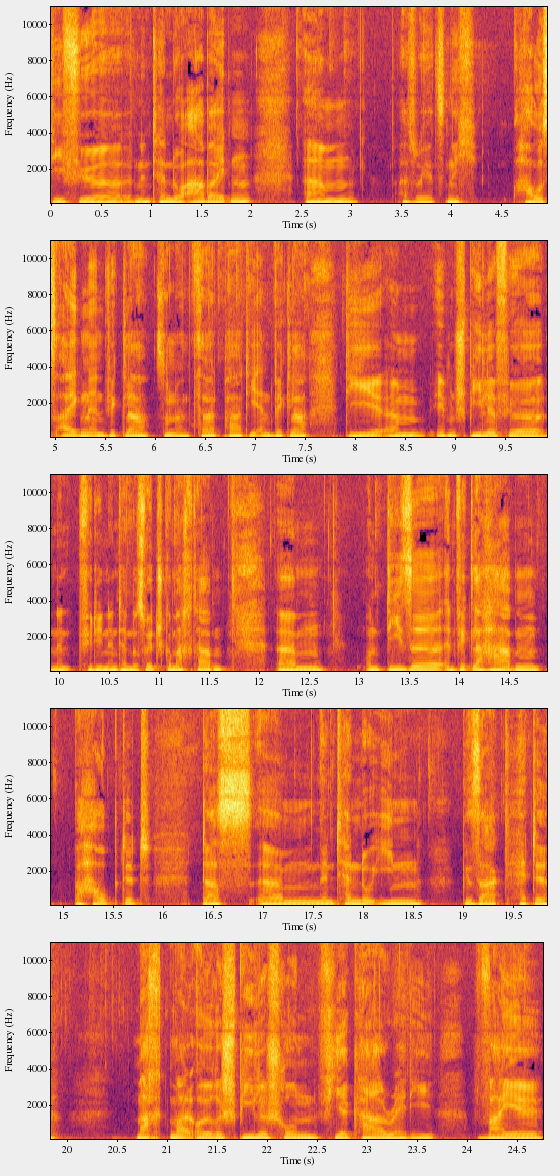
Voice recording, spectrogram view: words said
die für Nintendo arbeiten. Ähm, also jetzt nicht hauseigene Entwickler, sondern Third-Party-Entwickler, die ähm, eben Spiele für, für die Nintendo Switch gemacht haben. Ähm, und diese Entwickler haben behauptet, dass ähm, Nintendo ihnen gesagt hätte, macht mal eure Spiele schon 4K-ready, weil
